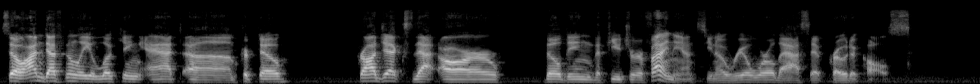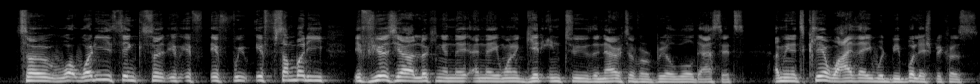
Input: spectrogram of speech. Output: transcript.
So I'm definitely looking at um, crypto projects that are building the future of finance, you know, real world asset protocols. So what what do you think? So if if if we if somebody if viewers here are looking and they and they want to get into the narrative of real world assets, I mean it's clear why they would be bullish because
